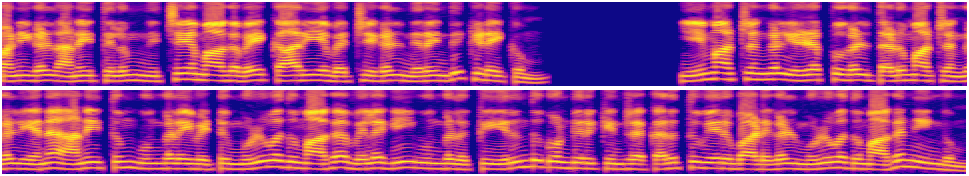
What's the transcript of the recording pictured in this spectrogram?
பணிகள் அனைத்திலும் நிச்சயமாகவே காரிய வெற்றிகள் நிறைந்து கிடைக்கும். ஏமாற்றங்கள் இழப்புகள் தடுமாற்றங்கள் என அனைத்தும் உங்களை விட்டு முழுவதுமாக விலகி உங்களுக்கு இருந்து கொண்டிருக்கின்ற கருத்து வேறுபாடுகள் முழுவதுமாக நீங்கும்.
